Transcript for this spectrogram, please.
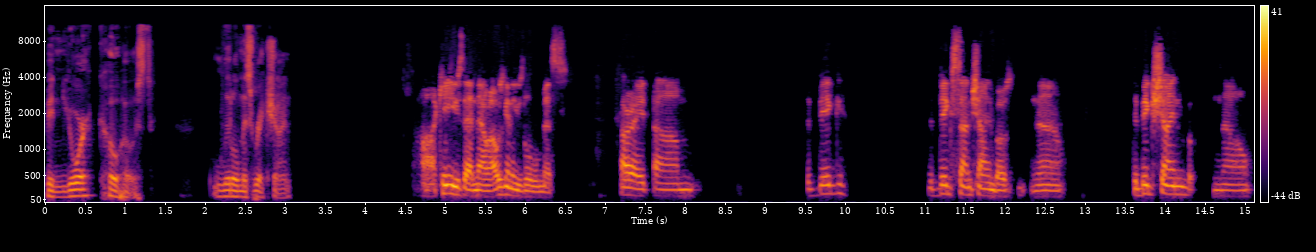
been your co-host, Little Miss Rickshine. Oh, I can't use that now. I was going to use Little Miss. All right. Um, the big, the big sunshine boat. No, the big shine. Bo- no,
